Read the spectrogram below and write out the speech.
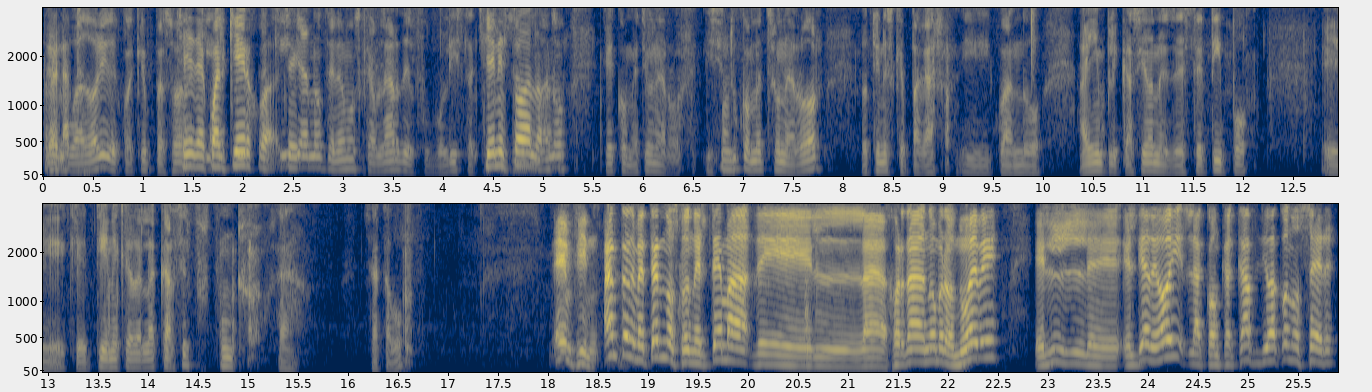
Del Renato. jugador y de cualquier persona. Sí, de cualquier aquí, jugador, Aquí sí. ya no tenemos que hablar del futbolista. Aquí Tienes toda la razón. Que cometió un error. Y si tú cometes un error, lo tienes que pagar. Y cuando hay implicaciones de este tipo eh, que tiene que ver la cárcel, pues punto. O sea, se acabó. En fin, antes de meternos con el tema de la jornada número 9, el, eh, el día de hoy la CONCACAF dio a conocer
